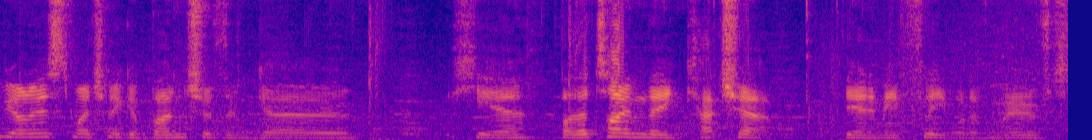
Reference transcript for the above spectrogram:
Be honest, might make a bunch of them go here. By the time they catch up, the enemy fleet would have moved.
